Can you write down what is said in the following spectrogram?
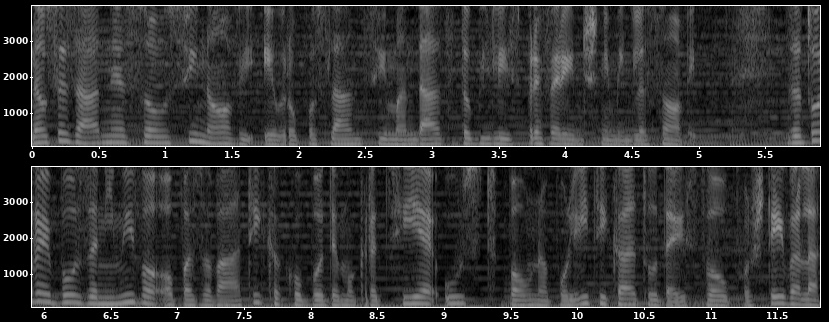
Na vse zadnje so vsi novi evroposlanci mandat dobili s preferenčnimi glasovi. Zatorej bo zanimivo opazovati, kako bo demokracije ust polna politika to dejstvo upoštevala,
